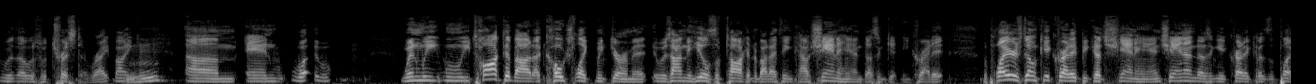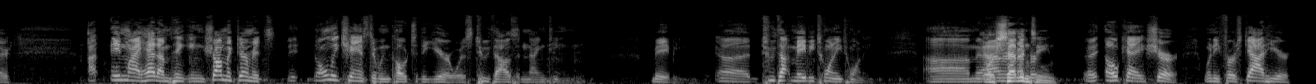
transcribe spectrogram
with that was with Trista, right, Mike? Mm-hmm. Um, and what when we when we talked about a coach like McDermott, it was on the heels of talking about I think how Shanahan doesn't get any credit. The players don't get credit because of Shanahan. Shanahan doesn't get credit because of the players. In my head, I'm thinking Sean McDermott's the only chance to win Coach of the Year was 2019, maybe, uh, two, maybe 2020, um, or 17. Remember, uh, okay, sure. When he first got here,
